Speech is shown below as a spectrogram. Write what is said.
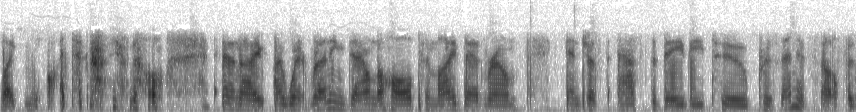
like, what? you know? And I, I went running down the hall to my bedroom and just asked the baby to present itself as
